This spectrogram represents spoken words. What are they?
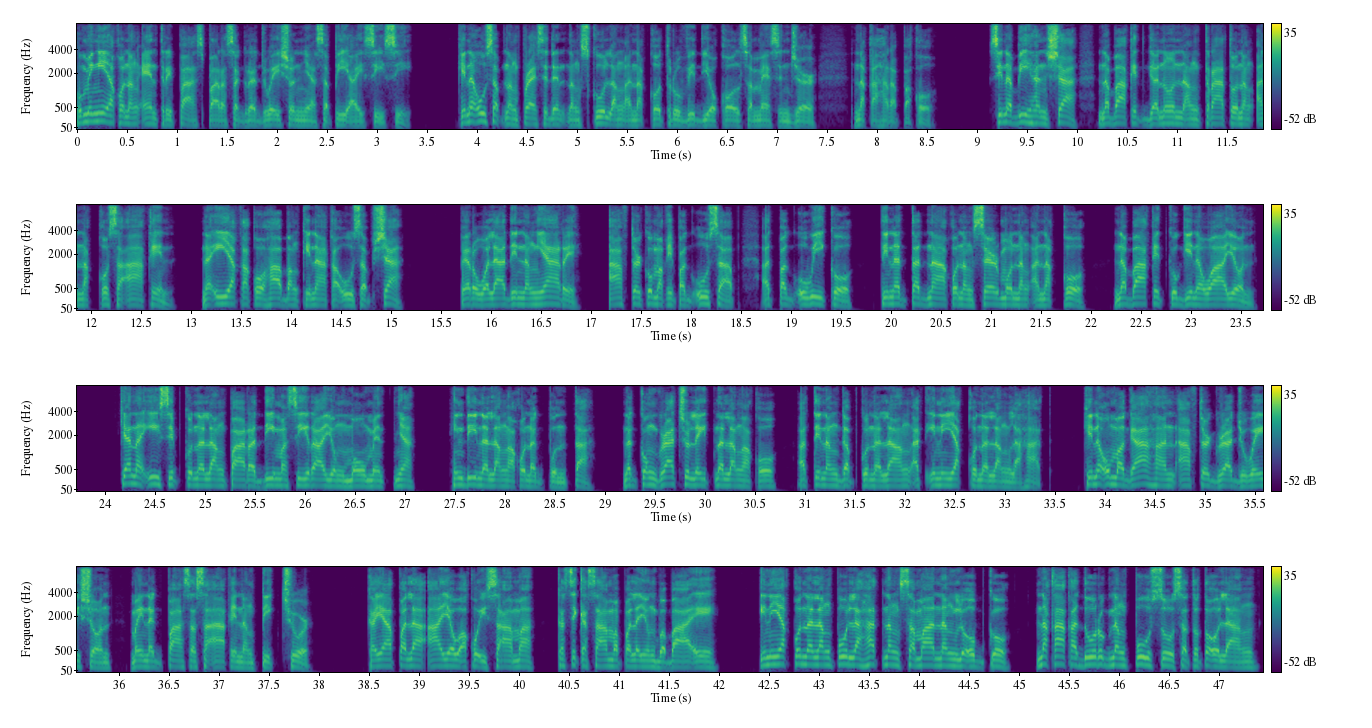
Humingi ako ng entry pass para sa graduation niya sa PICC. Kinausap ng president ng school ang anak ko through video call sa messenger. Nakaharap ako. Sinabihan siya na bakit ganun ang trato ng anak ko sa akin. Naiyak ako habang kinakausap siya. Pero wala din nangyari. After ko makipag-usap at pag-uwi ko, tinadtad na ako ng sermon ng anak ko na bakit ko ginawa yon. Kaya naisip ko na lang para di masira yung moment niya. Hindi na lang ako nagpunta. Nag-congratulate na lang ako at tinanggap ko na lang at iniyak ko na lang lahat. Kinaumagahan after graduation may nagpasa sa akin ng picture. Kaya pala ayaw ako isama kasi kasama pala yung babae. Iniyak ko na lang po lahat ng sama ng loob ko. Nakakadurog ng puso sa totoo lang.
